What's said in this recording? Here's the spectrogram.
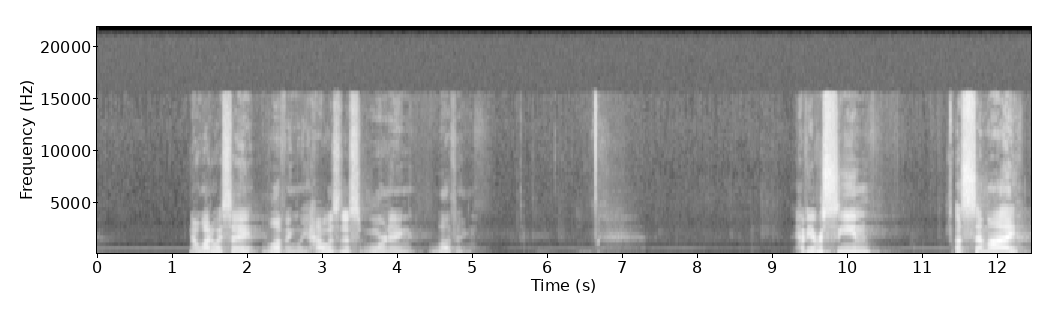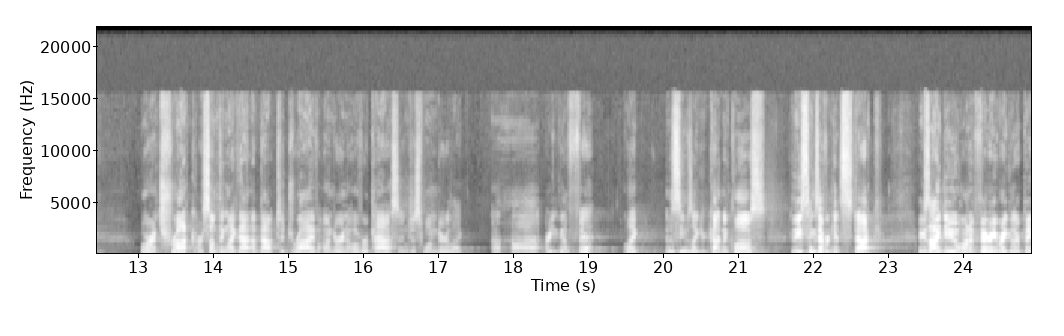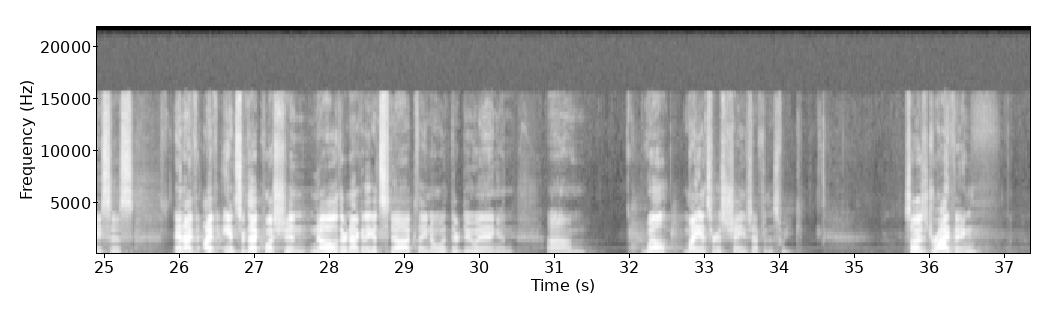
Now, why do I say lovingly? How is this warning loving? Have you ever seen a semi or a truck or something like that about to drive under an overpass and just wonder, like, uh, are you going to fit? Like, it seems like you're cutting it close. Do these things ever get stuck? Because I do on a very regular basis. And I've, I've answered that question no, they're not going to get stuck. They know what they're doing. And um, well, my answer has changed after this week. So I was driving,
